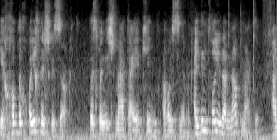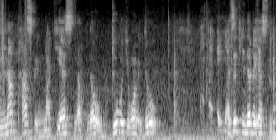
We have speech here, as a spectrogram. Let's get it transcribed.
ich hab doch euch nicht gesagt, dass ich bin nicht Mathe, ein Kind herauszunehmen. I didn't tell you that I'm not Mathe. I'm not asking, not yes, not no. Do what you want to do. As if you never asked me.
